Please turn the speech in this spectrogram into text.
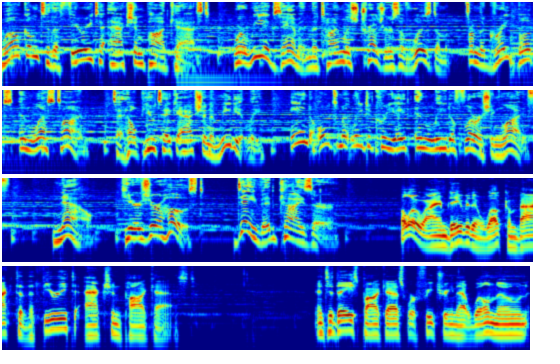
Welcome to the Theory to Action podcast, where we examine the timeless treasures of wisdom from the great books in less time to help you take action immediately and ultimately to create and lead a flourishing life. Now, here's your host, David Kaiser. Hello, I am David, and welcome back to the Theory to Action podcast. In today's podcast, we're featuring that well known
